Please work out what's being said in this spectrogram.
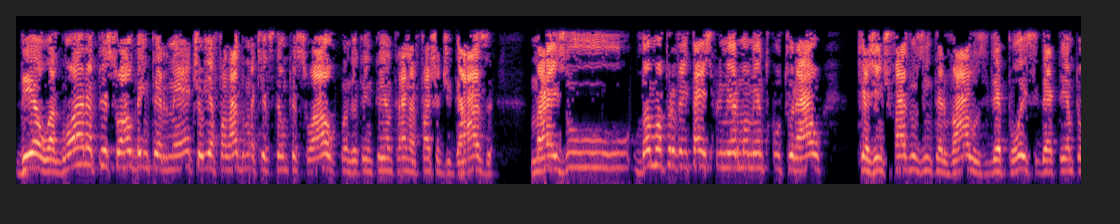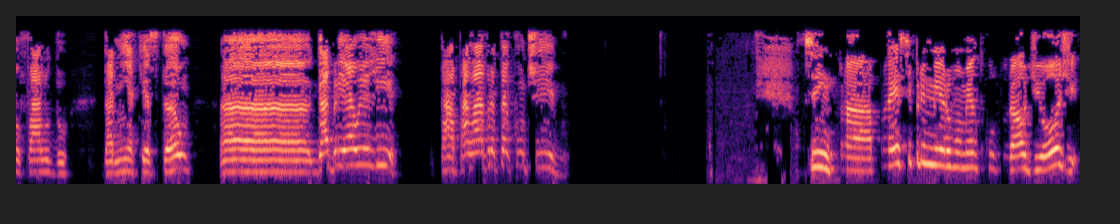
Deu. Agora, pessoal da internet, eu ia falar de uma questão pessoal quando eu tentei entrar na faixa de Gaza, mas o... vamos aproveitar esse primeiro momento cultural que a gente faz nos intervalos e depois, se der tempo, eu falo do, da minha questão. Uh, Gabriel Eli, a palavra está contigo. Sim, para esse primeiro momento cultural de hoje,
